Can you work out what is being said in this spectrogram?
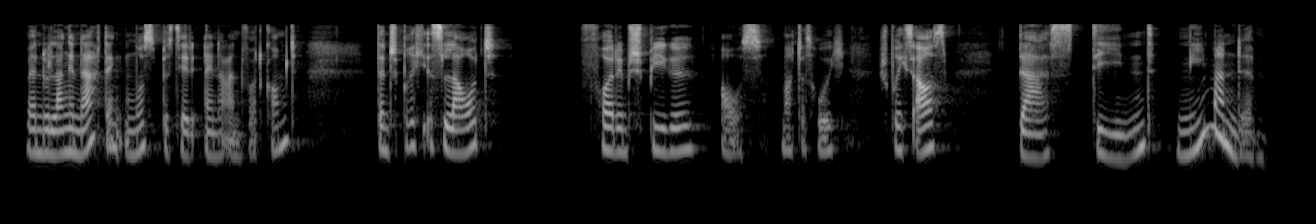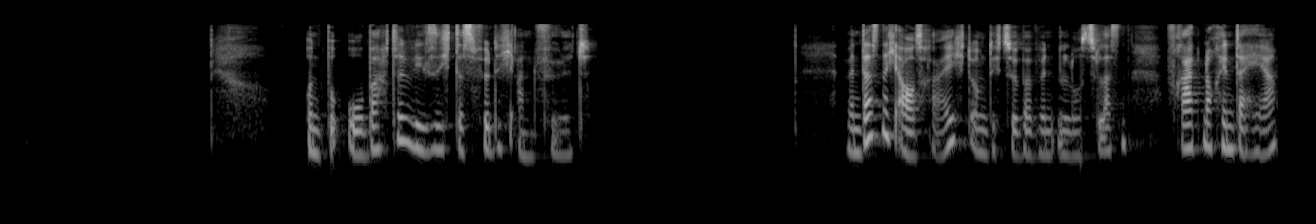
Wenn du lange nachdenken musst, bis dir eine Antwort kommt, dann sprich es laut vor dem Spiegel aus. Mach das ruhig. Sprich es aus das dient niemandem. Und beobachte, wie sich das für dich anfühlt. Wenn das nicht ausreicht, um dich zu überwinden, loszulassen, frag noch hinterher,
